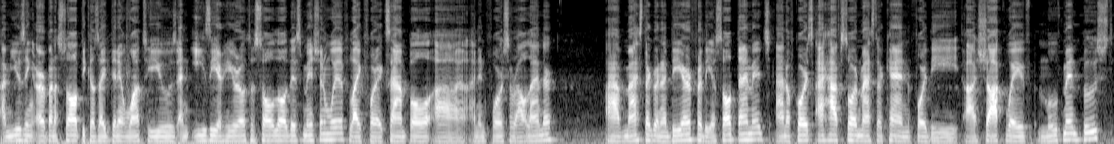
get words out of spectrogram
I'm using Urban Assault because I didn't want to use an easier hero to solo this mission with, like for example, uh, an Enforcer Outlander. I have Master Grenadier for the assault damage, and of course I have Swordmaster Ken for the uh, Shockwave movement boost.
